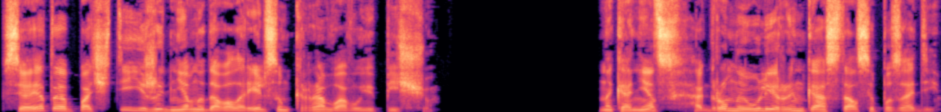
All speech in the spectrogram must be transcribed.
Все это почти ежедневно давало рельсам кровавую пищу. Наконец, огромный улей рынка остался позади.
